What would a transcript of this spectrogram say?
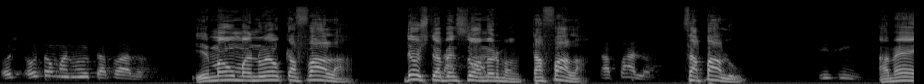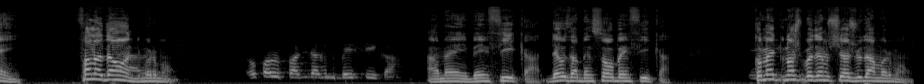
Eu, sou Manuel Tapala. Irmão Manuel Cafala. Deus te abençoe, meu irmão. Tá fala. Tapalo. Sapalo. Sim, sim. Amém. Fala da onde, meu irmão? Eu falo do partido do Benfica. Amém. Benfica. Deus abençoe o Benfica. Como é que nós podemos te ajudar, meu irmão?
